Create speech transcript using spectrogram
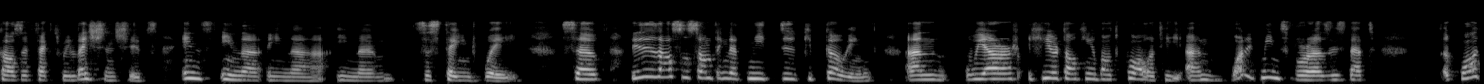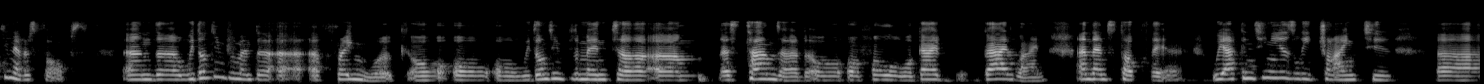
cause effect relationships in, in, a, in, a, in a sustained way. So this is also something that needs to keep going. And we are here talking about quality and what it means for us is that quality never stops. And uh, we don't implement a, a, framework or, or, or, we don't implement a, um, a standard or, or, follow a guide, guideline and then stop there. We are continuously trying to uh,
